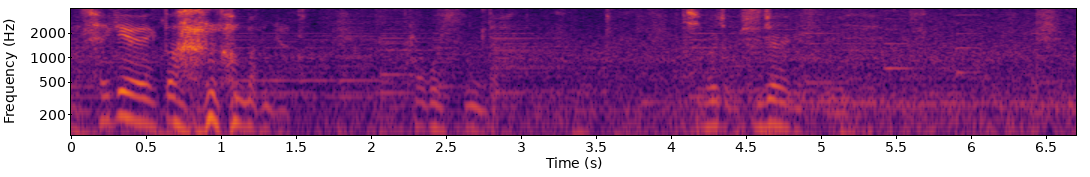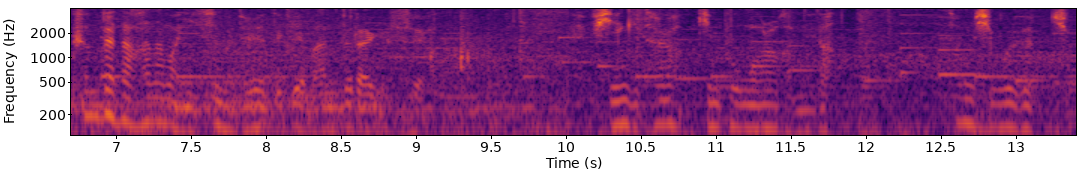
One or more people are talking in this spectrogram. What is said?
뭐 세계 여행 떠나는 것 마냥 하고 있습니다. 짐을 좀 줄여야겠어요. 이제 큰 배낭 하나만 있으면 되게 되게 만들어야겠어요. 비행기 타러 김포공항을 갑니다. 잠시 후에 뵙죠.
